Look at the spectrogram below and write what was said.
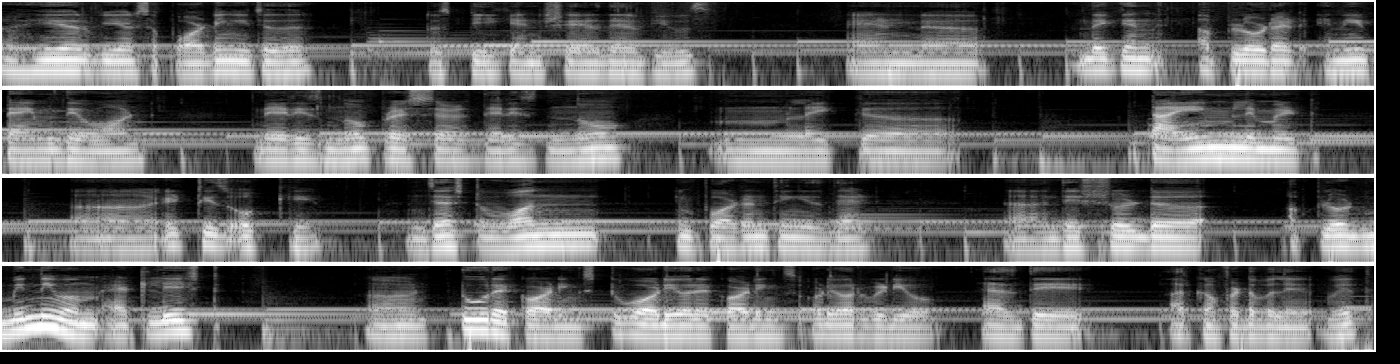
uh, here we are supporting each other to speak and share their views. And uh, they can upload at any time they want. There is no pressure there is no um, like uh, time limit. Uh, it is okay. Just one important thing is that uh, they should upload minimum at least two recordings two audio recordings audio or video as they are comfortable with.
